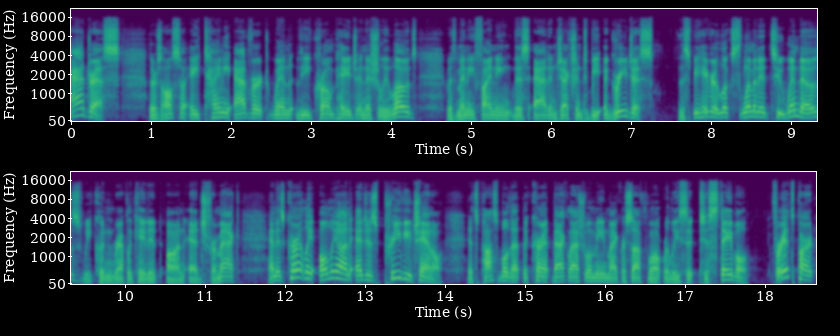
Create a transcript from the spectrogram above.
address. There's also a tiny advert when the Chrome page initially loads, with many finding this ad injection to be egregious. This behavior looks limited to Windows. We couldn't replicate it on Edge for Mac, and is currently only on Edge's preview channel. It's possible that the current backlash will mean Microsoft won't release it to stable. For its part,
